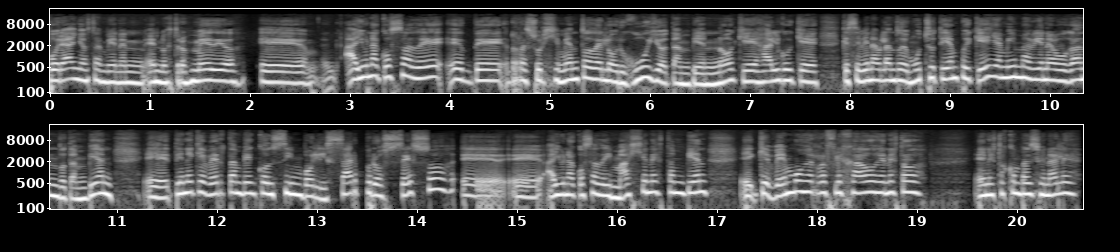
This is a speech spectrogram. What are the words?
por años también en, en nuestros medios. Eh, hay una cosa de, eh, de, resurgimiento del orgullo también, ¿no? Que es algo que, que se viene hablando de mucho tiempo y que ella misma viene abogando también. Eh, tiene que ver también con simbolizar procesos hay una cosa de imágenes también que vemos reflejados en estos, en estos convencionales.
